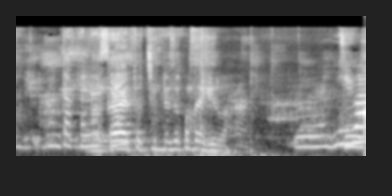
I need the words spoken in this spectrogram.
कोणता हां, कलर काय तो चिमणीचा कोणता हिरवा? हां. हिरवा.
